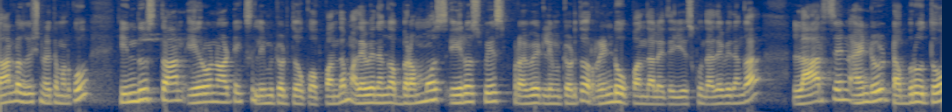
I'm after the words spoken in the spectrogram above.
దాంట్లో చూసినట్లయితే మనకు హిందుస్థాన్ ఏరోనాటిక్స్ లిమిటెడ్తో ఒక ఒప్పందం అదేవిధంగా బ్రహ్మోస్ ఏరోస్పేస్ ప్రైవేట్ లిమిటెడ్తో రెండు ఒప్పందాలు అయితే చేసుకుంది. అదేవిధంగా లార్సెన్ అండ్ టబ్రూతో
